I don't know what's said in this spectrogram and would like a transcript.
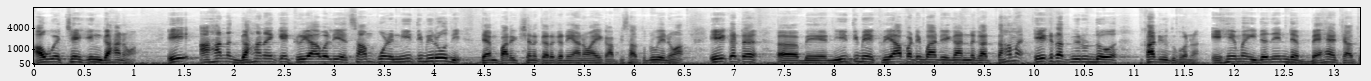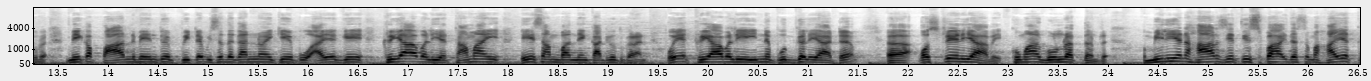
අවච්චයකින් ගහනවා. ඒ අහන ගහන එක ක්‍රියාවලිය සම්පූර්ණ නීති විරෝධී දැම් පරීක්ෂණ කරගෙන යනවා එක අපි සතුරු වෙනවා. ඒකට නීතිමේ ක්‍රියාපටිපාටය ගන්න ගත්තහම ඒකටත් විරුද්ධව කටයුතු කරන. එහෙම ඉඩ දෙෙන්ට බැහැ චතුර. මේක පාර්ලිමේන්තුව පිට විසඳ ගන්නවා කියපු අයගේ ක්‍රියාවලිය තමයි ඒ සම්බන්ධයෙන් කටයුතු කරන්න. ඔය ක්‍රියාවලිය ඉන්න පුද්ගලයාට ඔස්ට්‍රේලියාවේ කුමාල් ගුණරත්තන්ට මිලියන හාරසිය තිස් පහයි දසම හයක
